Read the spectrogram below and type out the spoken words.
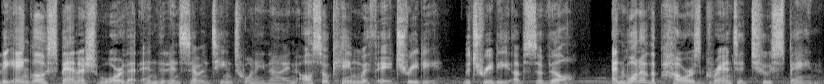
The Anglo Spanish War that ended in 1729 also came with a treaty, the Treaty of Seville. And one of the powers granted to Spain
